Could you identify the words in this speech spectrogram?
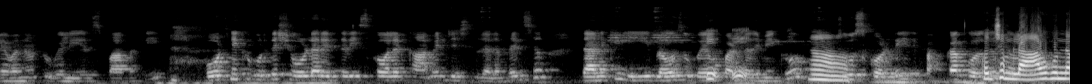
eleven twelve years పాపకి. బోట్ నెక్ కుడితే షోల్డర్ ఎంత తీసుకోవాలని కామెంట్ చేసిండ్రు కదా ఫ్రెండ్స్. దానికి ఈ బ్లౌజ్ ఉపయోగపడుతుంది మీకు. చూసుకోండి ఇది పక్కా కొంచెం లావుగా ఉన్న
